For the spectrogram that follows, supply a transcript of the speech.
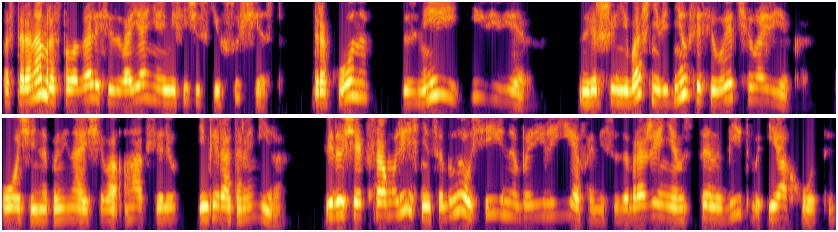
По сторонам располагались изваяния мифических существ — драконов, змей и виверн. На вершине башни виднелся силуэт человека, очень напоминающего Акселю императора мира. Ведущая к храму лестница была усеяна барельефами с изображением сцен битв и охоты.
